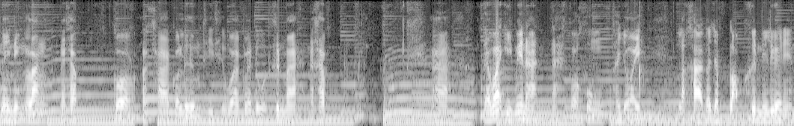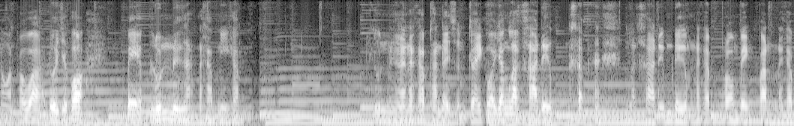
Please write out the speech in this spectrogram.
ในหนึ่งลังนะครับ ก็ราคาก็เริ่มที่ถือว่ากระโดดขึ้นมานะครับอ่าแต่ว่าอีกไม่นานนะก็คงทยอยราคาก็จะปรับขึ้นเรื่อยๆแน่นอน เพราะว่าโดยเฉพาะแบบลุ้นเนื้อนะครับนี่ครับ รุ่นเนื้อนะครับ ท่านใดสนใจก็ยังราคาเดิมนะครับ ราคาเดิมๆนะครับ พร้อมแบ่งปันนะครับ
